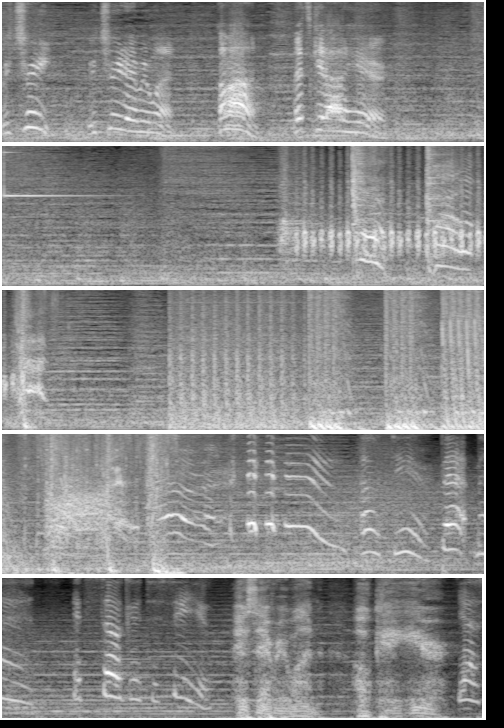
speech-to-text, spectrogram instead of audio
Retreat! Retreat, everyone! Come on! Let's get out of here! Oh dear, Batman! It's so good to see you. Is everyone okay here? Yes,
